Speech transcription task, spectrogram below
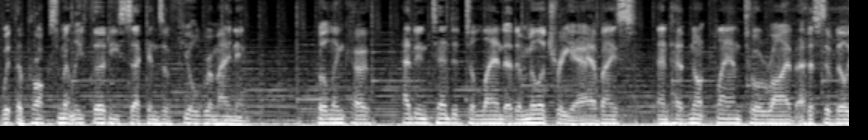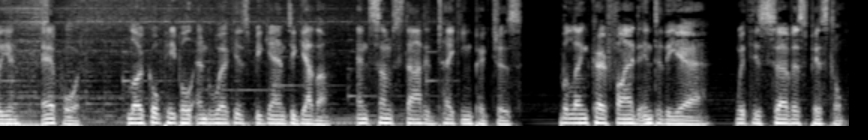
with approximately 30 seconds of fuel remaining. Belenko had intended to land at a military airbase and had not planned to arrive at a civilian airport. Local people and workers began to gather, and some started taking pictures. Belenko fired into the air with his service pistol.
